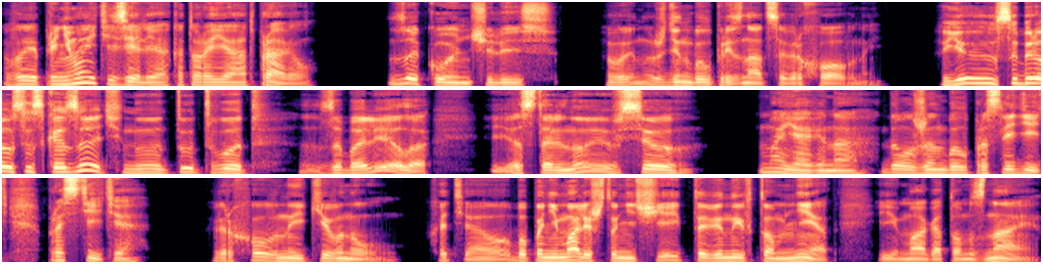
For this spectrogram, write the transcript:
Вы принимаете зелья, которые я отправил?» «Закончились», — вынужден был признаться Верховный. «Я собирался сказать, но тут вот заболела, и остальное все. «Моя вина. Должен был проследить. Простите». Верховный кивнул, хотя оба понимали, что ничьей-то вины в том нет, и маг о том знает.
